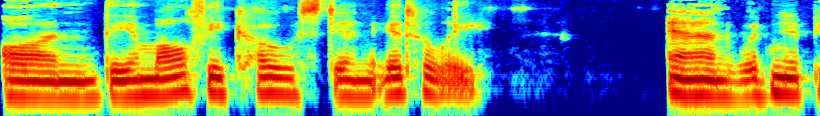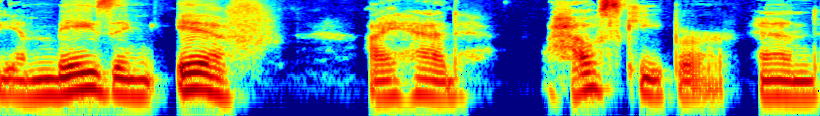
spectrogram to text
on the Amalfi Coast in Italy and wouldn't it be amazing if I had a housekeeper and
